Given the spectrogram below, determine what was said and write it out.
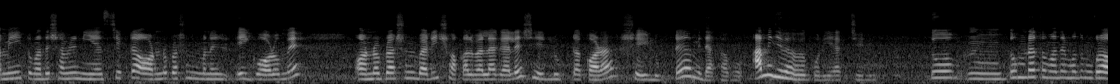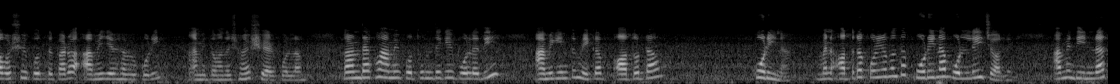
আমি তোমাদের সামনে নিয়ে এসেছি একটা অন্নপ্রাশন মানে এই গরমে অন্নপ্রাশন বাড়ি সকালবেলা গেলে সেই লুকটা করা, সেই লুকটাই আমি দেখাবো। আমি যেভাবে করি অ্যাকচুয়ালি তো তোমরা তোমাদের মতন করে অবশ্যই করতে পারো। আমি যেভাবে করি, আমি তোমাদের সঙ্গে শেয়ার করলাম। কারণ দেখো, আমি প্রথম থেকেই বলে দিই, আমি কিন্তু মেকআপ অতটাও করি না। মানে অতটা করি না বলতে, করি না বললেই চলে। আমি দিনরাত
